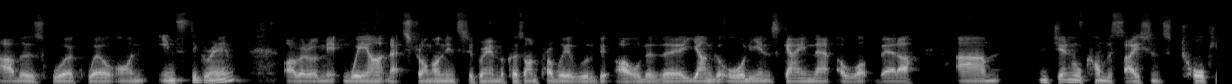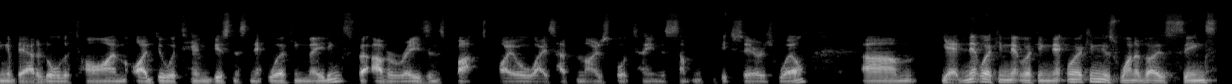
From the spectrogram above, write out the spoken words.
others work well on Instagram. I've got to admit, we aren't that strong on Instagram because I'm probably a little bit older. The younger audience gain that a lot better. Um, general conversations talking about it all the time. I do attend business networking meetings for other reasons, but I always have the motorsport team as something to pitch there as well. Um, yeah, networking, networking, networking is one of those things.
